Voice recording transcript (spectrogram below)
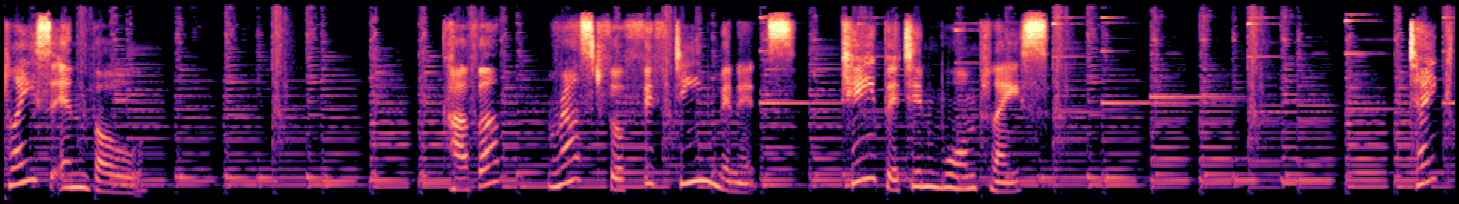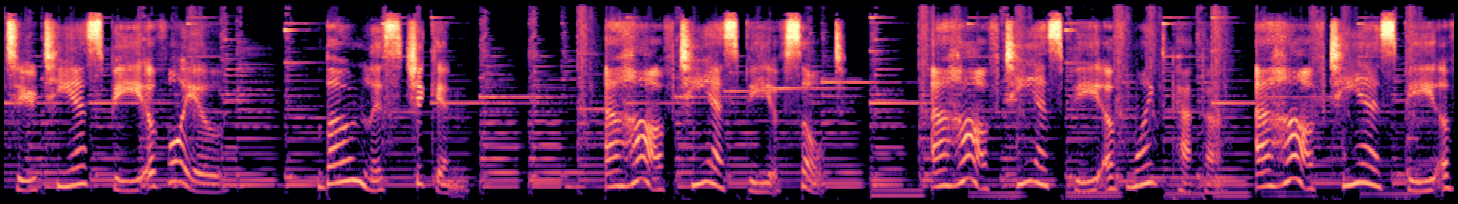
Place in bowl. Cover, rest for 15 minutes. Keep it in warm place. Take 2 TSP of oil. Boneless chicken. A half TSP of salt. A half TSP of white pepper. A half TSP of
